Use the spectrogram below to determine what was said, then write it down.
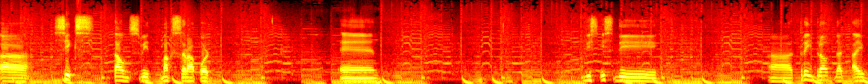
uh, 6 towns with max rapport. And this is the uh, trade route that I've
